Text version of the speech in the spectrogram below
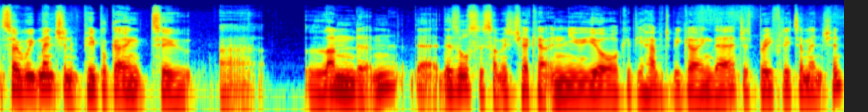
so we mentioned people going to uh, London. There, there's also something to check out in New York if you happen to be going there. Just briefly to mention.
